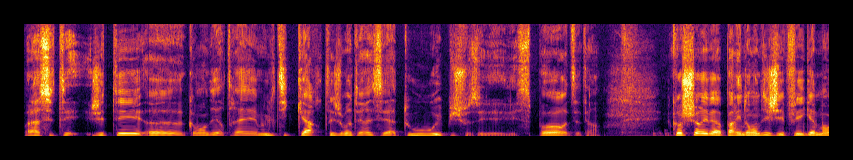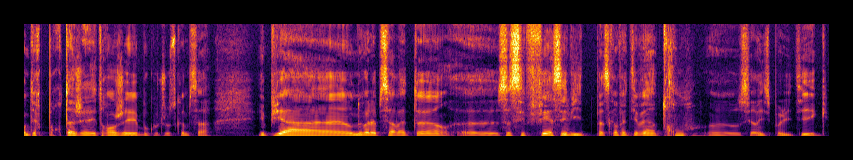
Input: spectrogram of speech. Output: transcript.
voilà, c'était, j'étais, euh, comment dire, très multicarte et je m'intéressais à tout et puis je faisais les sports, etc. Quand je suis arrivé à Paris-Normandie, j'ai fait également des reportages à l'étranger, beaucoup de choses comme ça. Et puis au Nouvel Observateur, euh, ça s'est fait assez vite parce qu'en fait, il y avait un trou au service politique.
